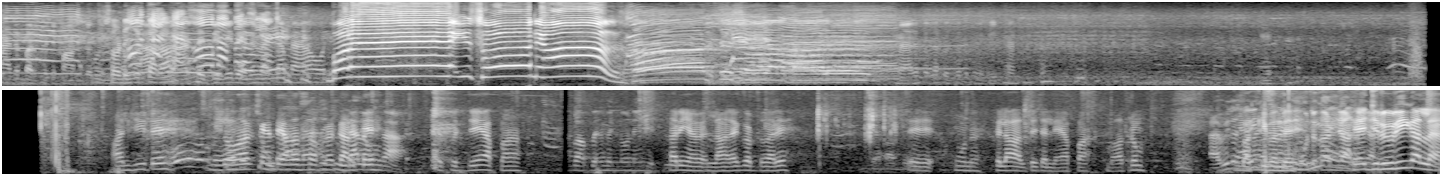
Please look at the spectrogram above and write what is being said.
ਮੈਂ ਕਿਹਾ ਤੇ ਬਰਫ ਚ ਪਾਣ ਦੇ ਤੁਹਾਡੀ ਚੱਕਰ ਆ ਸਿੱਧੀ ਜੀ ਦੇਣ ਲੱਗਾ ਮੈਂ ਉਹ ਬੋਲੇ ਸੋਨਿਆਲ ਸਤਿ ਸ਼੍ਰੀ ਅਕਾਲ। ਮੈਂ ਤਾਂ ਪਹਿਲਾਂ ਕੁੱਤੇ ਤੋਂ ਕੀ ਖਾਂ ਹਾਂਜੀ ਤੇ ਦੋਵਾਂ ਘੰਟਿਆਂ ਦਾ ਸਫ਼ਰ ਕਰਕੇ ਤੇ ਪੁੱਜੇ ਆਪਾਂ ਬਾਬੇ ਨੇ ਮੈਨੂੰ ਨਹੀਂ ਦਿੱਤੀ। ਹਰੀਆਂ ਵੇਲਾਂ ਵਾਲੇ ਗੁਰਦੁਆਰੇ। ਤੇ ਹੁਣ ਫਿਲਹਾਲ ਤੇ ਚੱਲੇ ਆਪਾਂ ਬਾਥਰੂਮ। ਬਾਕੀ ਬੰਦੇ ਇਹ ਜ਼ਰੂਰੀ ਗੱਲ ਹੈ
